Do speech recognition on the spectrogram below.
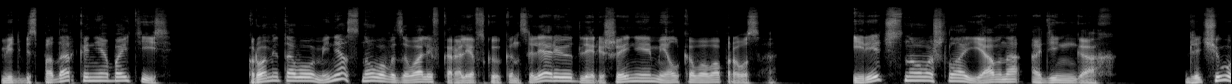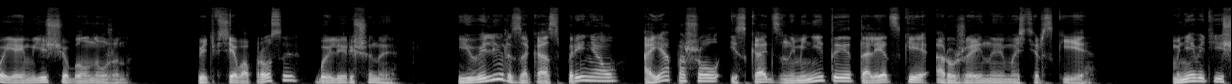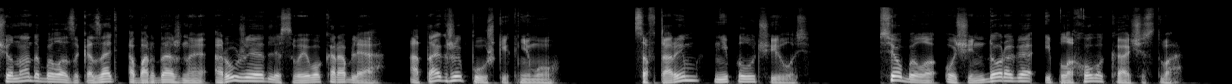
Ведь без подарка не обойтись. Кроме того, меня снова вызывали в королевскую канцелярию для решения мелкого вопроса. И речь снова шла явно о деньгах. Для чего я им еще был нужен? Ведь все вопросы были решены. Ювелир заказ принял, а я пошел искать знаменитые талецкие оружейные мастерские. Мне ведь еще надо было заказать абордажное оружие для своего корабля, а также пушки к нему. Со вторым не получилось. Все было очень дорого и плохого качества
